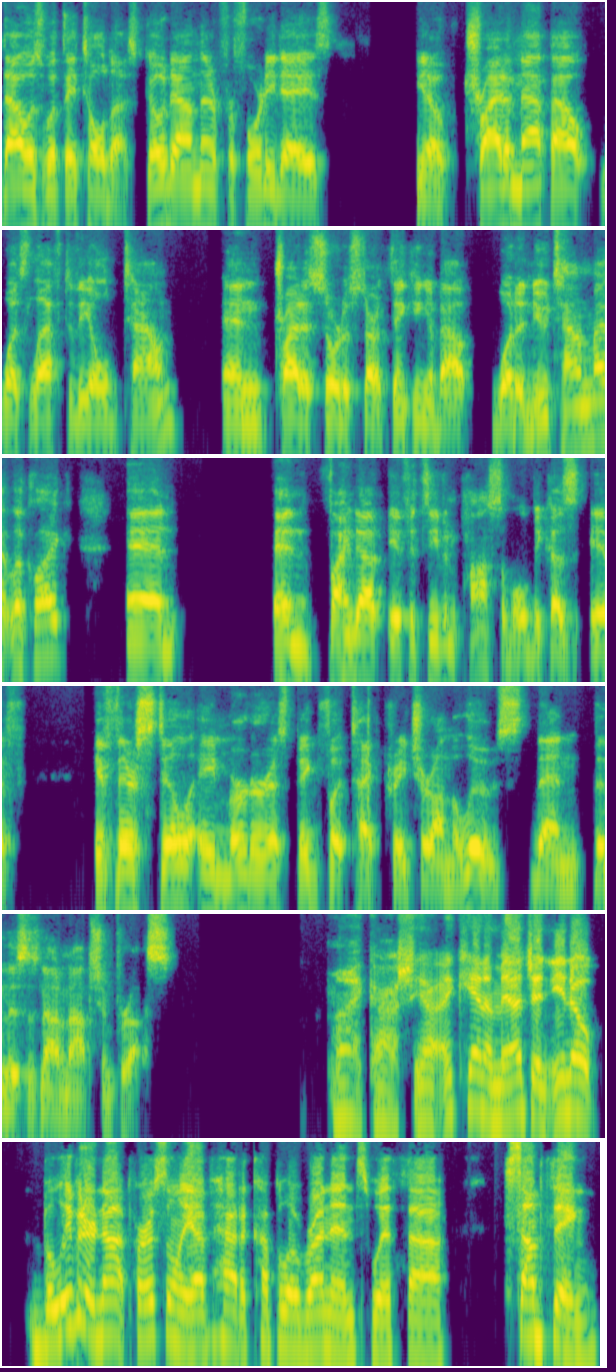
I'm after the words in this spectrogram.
that was what they told us. Go down there for 40 days. You know, try to map out what's left of the old town and try to sort of start thinking about what a new town might look like, and and find out if it's even possible. Because if if there's still a murderous Bigfoot type creature on the loose, then then this is not an option for us. My gosh, yeah, I can't imagine. You know, believe it or not, personally, I've had a couple of run-ins with uh, something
